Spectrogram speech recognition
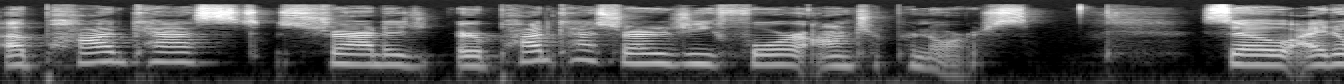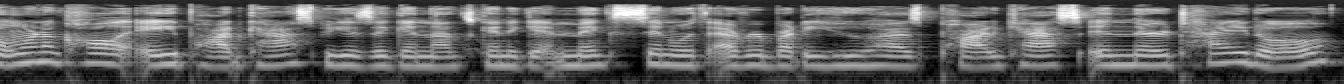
a podcast strategy or podcast strategy for entrepreneurs. So I don't want to call it a podcast because, again, that's going to get mixed in with everybody who has podcasts in their title.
